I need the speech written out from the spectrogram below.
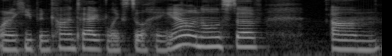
want to keep in contact and like still hang out and all this stuff. Um,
